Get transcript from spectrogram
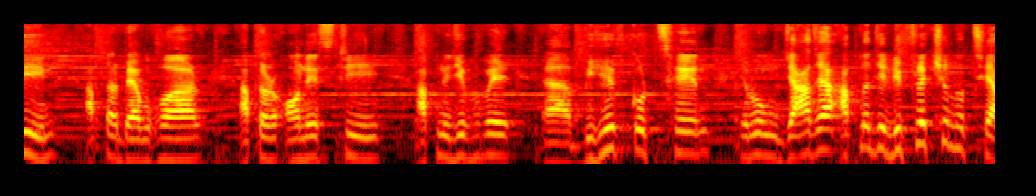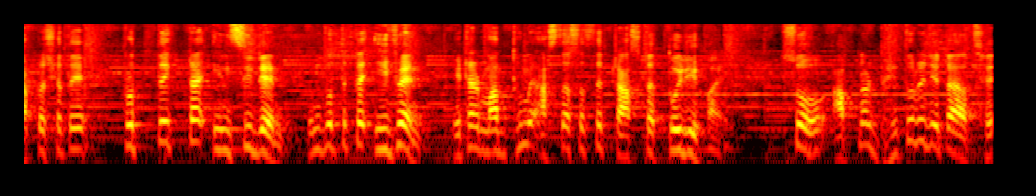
দিন আপনার ব্যবহার, আপনার অনেস্টি আপনি যেভাবে বিহেভ করছেন এবং যা যা আপনার যে রিফ্লেকশন হচ্ছে, আপনার সাথে প্রত্যেকটা ইনসিডেন্ট এবং প্রত্যেকটা ইভেন্ট এটার মাধ্যমে আস্তে আস্তে আস্তে ট্রাস্টটা তৈরি হয়। সো আপনার ভেতরে যেটা আছে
